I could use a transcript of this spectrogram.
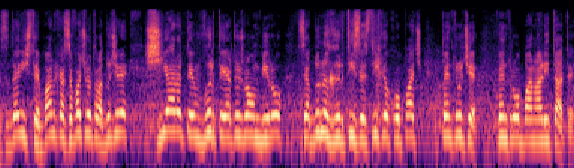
să dai niște bani ca să faci o traducere și iară te învârte, iar duci la un birou, se adună hârtii, se strică copaci. Pentru ce? Pentru o banalitate.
